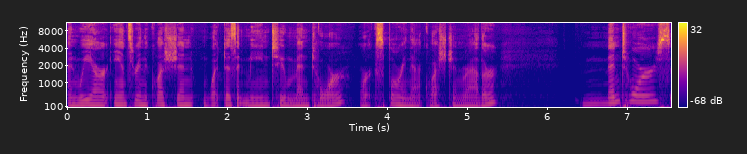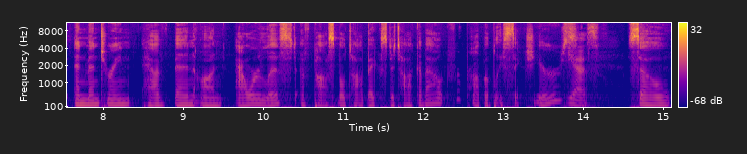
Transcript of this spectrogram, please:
And we are answering the question what does it mean to mentor, or exploring that question rather. Mentors and mentoring have been on our list of possible topics to talk about for probably six years. Yes. So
